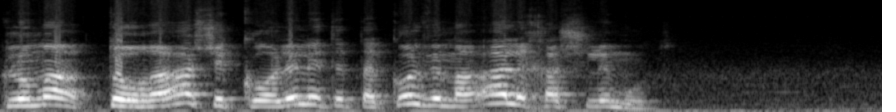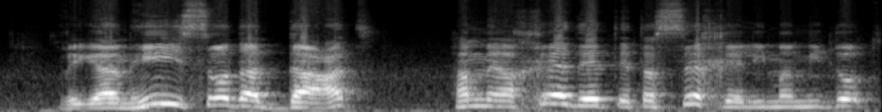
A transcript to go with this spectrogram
כלומר, תורה שכוללת את הכל ומראה לך שלמות. וגם היא יסוד הדעת המאחדת את השכל עם המידות.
